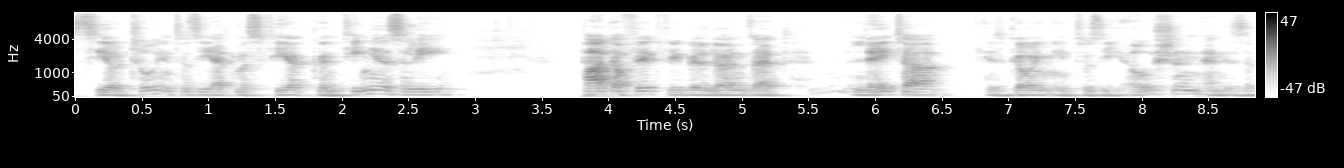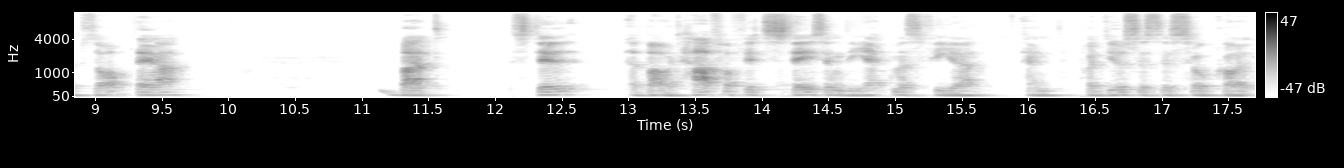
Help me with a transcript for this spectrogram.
CO2 into the atmosphere continuously. Part of it, we will learn that later, is going into the ocean and is absorbed there. But still about half of it stays in the atmosphere and produces the so-called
